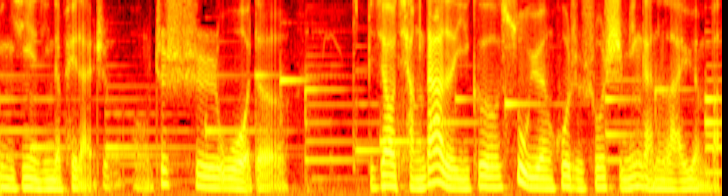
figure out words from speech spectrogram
隐形眼镜的佩戴者，哦，这是我的比较强大的一个夙愿或者说使命感的来源吧。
